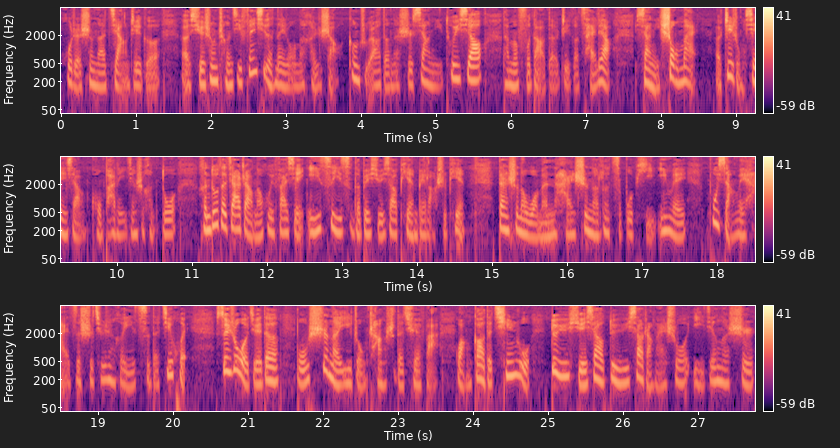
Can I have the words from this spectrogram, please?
或者是呢讲这个呃学生成绩分析的内容呢很少，更主要的呢是向你推销他们辅导的这个材料，向你售卖。呃，这种现象恐怕呢已经是很多很多的家长呢会发现一次一次的被学校骗，被老师骗，但是呢我们还是呢乐此不疲，因为不想为孩子失去任何一次的机会。所以说，我觉得不是呢一种常识的缺乏，广告的侵入对于学校、对于校长来说，已经呢是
